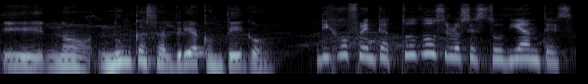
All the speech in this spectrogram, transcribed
Y no, nunca saldría contigo. Dijo frente a todos los estudiantes.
